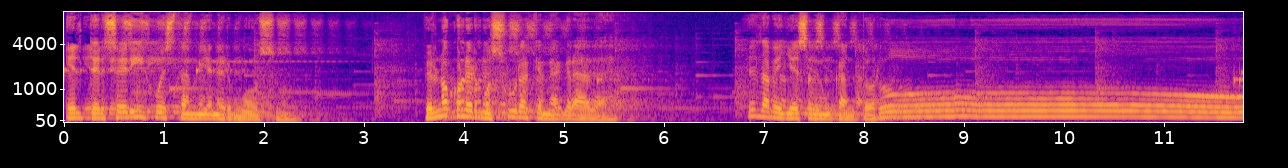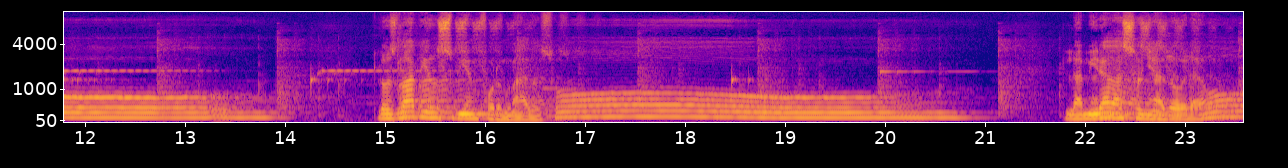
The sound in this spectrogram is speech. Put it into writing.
El tercer hijo es también hermoso, pero no con la hermosura que me agrada. Es la belleza de un cantor. Oh. los labios bien formados. Oh. La mirada soñadora. Oh.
